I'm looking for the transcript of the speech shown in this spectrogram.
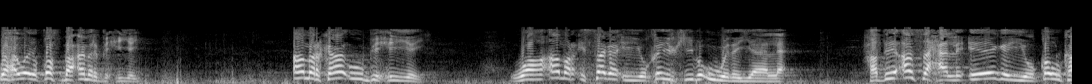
Waxa weeye qof baa amar bixiyey. Amarkaa uu bixiyey waa amar isaga iyo kayrkiiba u wada yaalla haddii ansaxa la eegayo qowlka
